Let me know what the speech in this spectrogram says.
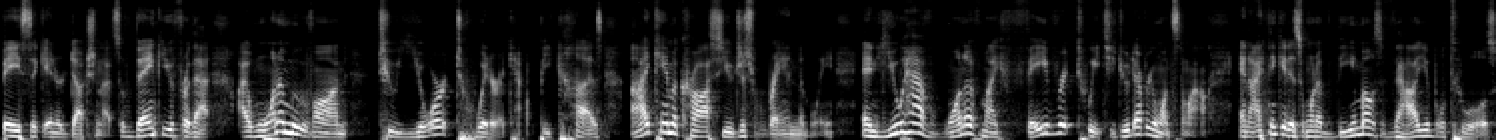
basic introduction to that. So thank you for that. I want to move on to your Twitter account because I came across you just randomly and you have one of my favorite tweets. You do it every once in a while. And I think it is one of the most valuable tools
